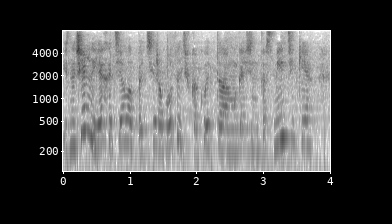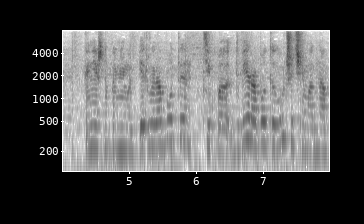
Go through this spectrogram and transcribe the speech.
Изначально я хотела пойти работать в какой-то магазин косметики, Конечно, помимо первой работы, типа две работы лучше, чем одна,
